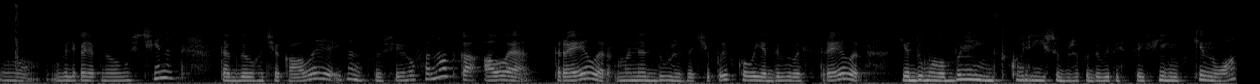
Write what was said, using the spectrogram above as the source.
ну, великолепного мужчини так довго чекали. Я не скажу, що я його фанатка, але трейлер мене дуже зачепив. Коли я дивилась трейлер, я думала, блін, скоріше вже подивитись цей фільм в кіно.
